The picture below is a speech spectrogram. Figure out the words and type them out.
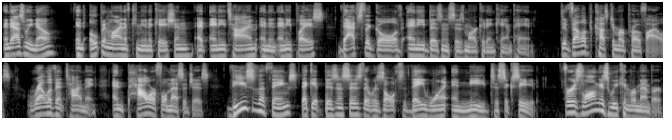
And as we know, an open line of communication at any time and in any place, that's the goal of any business's marketing campaign. Developed customer profiles, relevant timing, and powerful messages these are the things that get businesses the results they want and need to succeed. For as long as we can remember,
